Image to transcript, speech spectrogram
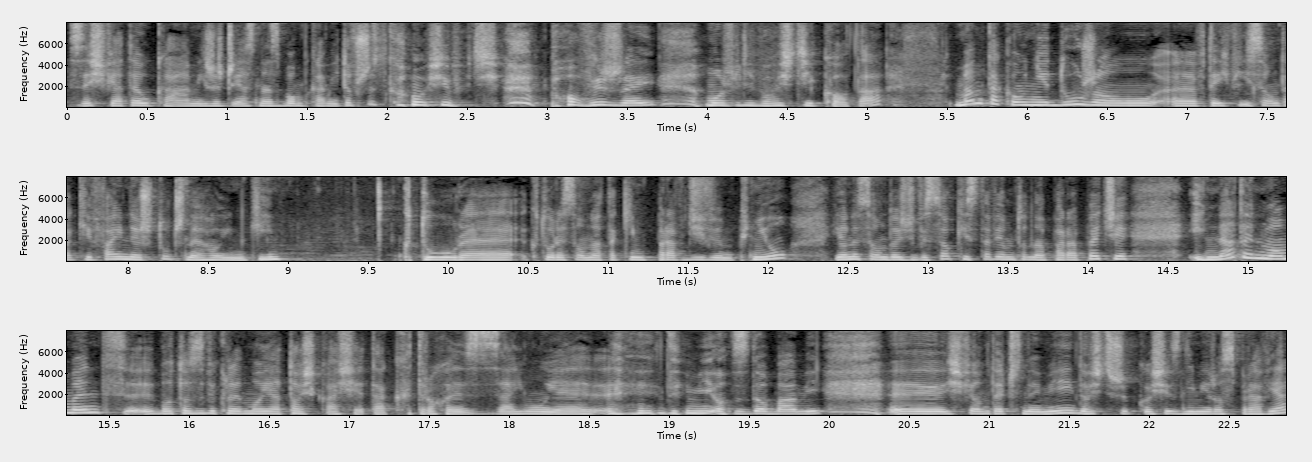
ze światełkami, rzecz jasna z bombkami, to wszystko musi być powyżej możliwości kota. Mam taką niedużą, w tej chwili są takie fajne sztuczne choinki, które, które są na takim prawdziwym pniu i one są dość wysokie, stawiam to na parapecie i na ten moment, y, bo to zwykle moja Tośka się tak trochę zajmuje tymi ozdobami y, świątecznymi, dość szybko się z nimi rozprawia,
